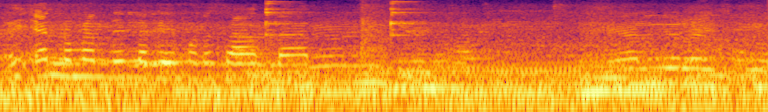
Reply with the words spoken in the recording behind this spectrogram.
Ay, ano man nilagay mo na sa lahat? May Andy Rice po.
